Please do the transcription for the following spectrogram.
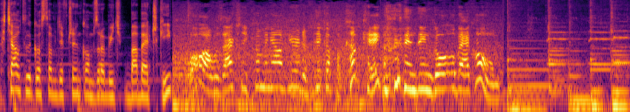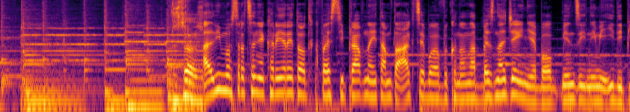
chciał tylko z tą dziewczynką zrobić babeczki, Well, I was actually coming out here to pick up a cupcake and then go back home. Ale mimo stracenia kariery to od kwestii prawnej tamta akcja była wykonana beznadziejnie, bo m.in. EDP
